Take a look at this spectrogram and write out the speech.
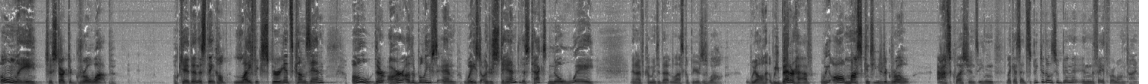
only to start to grow up. Okay, then this thing called life experience comes in. Oh, there are other beliefs and ways to understand this text? No way. And I've come into that in the last couple years as well. We all, we better have. We all must continue to grow. Ask questions. Even, like I said, speak to those who've been in the faith for a long time.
